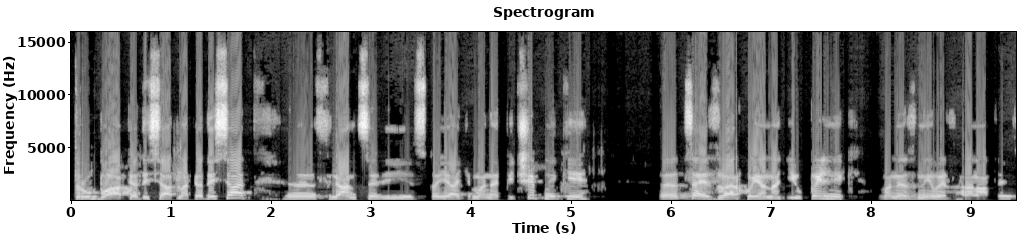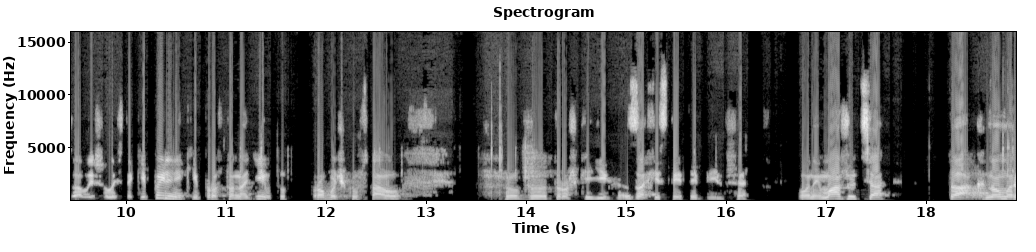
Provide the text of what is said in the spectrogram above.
Труба 50 на 50, е, флянцеві стоять у мене підшипники. Е, Це зверху я надів пильник. У мене знили з гранати залишились такі пильники. Просто надів, тут пробочку вставив, щоб трошки їх захистити більше. Вони мажуться. Так, номер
